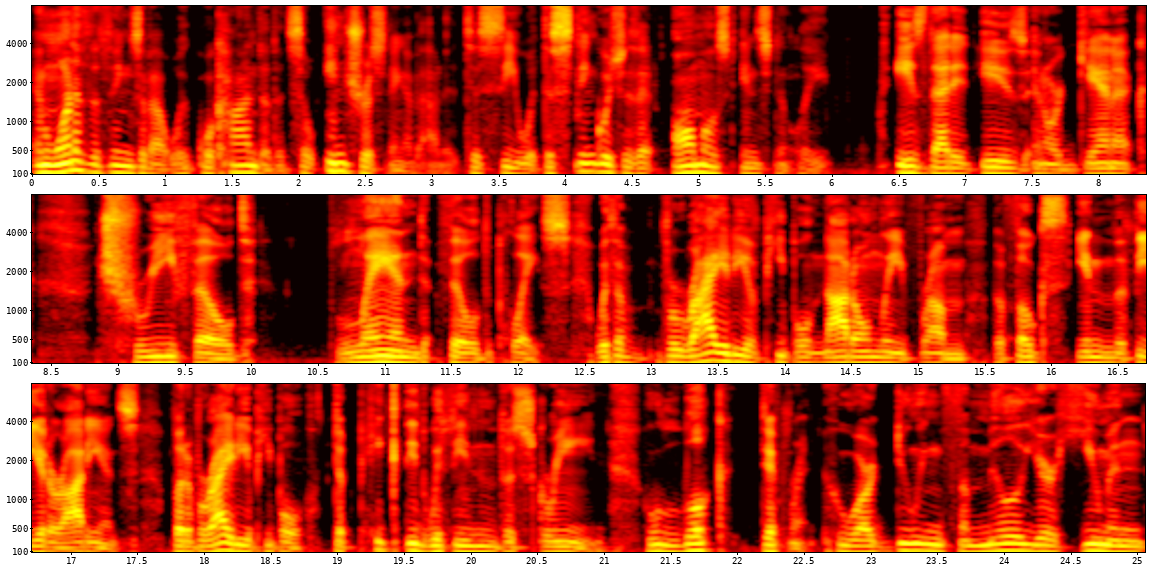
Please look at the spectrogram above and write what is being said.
And one of the things about Wakanda that's so interesting about it, to see what distinguishes it almost instantly, is that it is an organic, tree filled land filled place with a variety of people, not only from the folks in the theater audience, but a variety of people depicted within the screen who look different, who are doing familiar human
